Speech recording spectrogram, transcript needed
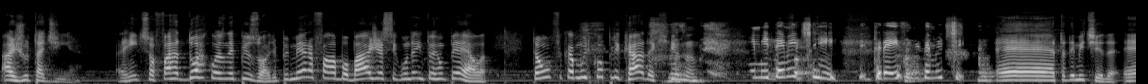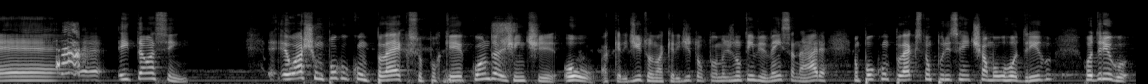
a Ju tadinha. A gente só faz duas coisas no episódio. A primeira é falar bobagem, a segunda é interromper ela. Então fica muito complicado aqui. No... e me demiti. Três e me demiti. É, tá demitida. É, é, então, assim, eu acho um pouco complexo, porque quando a gente ou acredita ou não acredita, ou pelo menos não tem vivência na área, é um pouco complexo, então por isso a gente chamou o Rodrigo. Rodrigo,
